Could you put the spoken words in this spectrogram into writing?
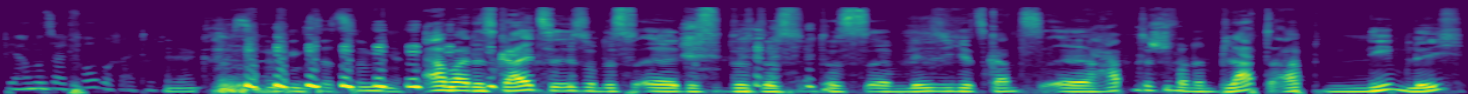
Wir haben uns halt vorbereitet. Ja, krass, im Gegensatz zu mir. Aber das Geilste ist, und das, äh, das, das, das, das ähm, lese ich jetzt ganz äh, haptisch von einem Blatt ab, nämlich,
